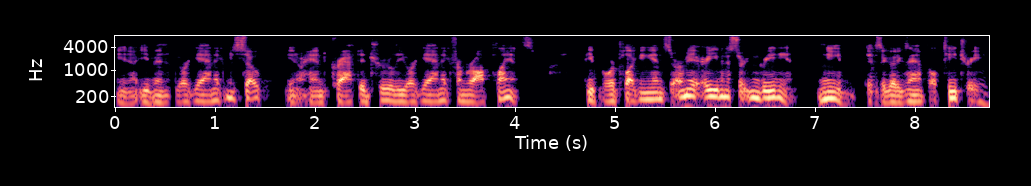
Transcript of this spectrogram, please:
you know, even organic soap, you know, handcrafted, truly organic from raw plants. People were plugging in, or, or even a certain ingredient. Neem is a good example, tea tree. Mm.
